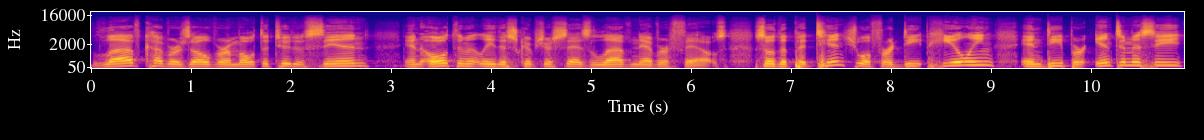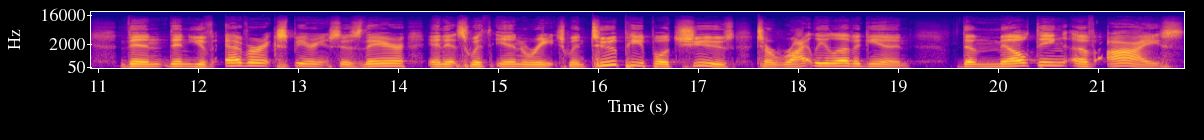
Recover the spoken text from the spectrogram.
Love covers over a multitude of sin. And ultimately, the scripture says love never fails. So, the potential for deep healing and deeper intimacy than, than you've ever experienced is there, and it's within reach. When two people choose to rightly love again, the melting of ice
